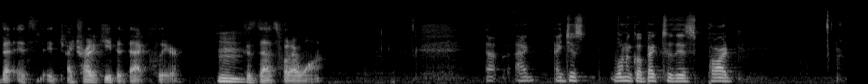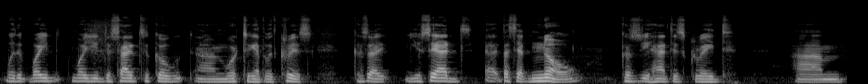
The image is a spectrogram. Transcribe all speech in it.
that it's it, I try to keep it that clear because hmm. that's what I want. I I just want to go back to this part with why you, why you decided to go um, work together with Chris because I you said uh, I said no because you had this great um,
